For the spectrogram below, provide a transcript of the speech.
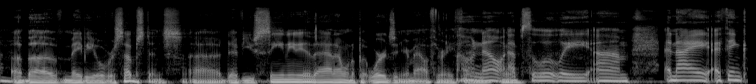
mm-hmm. above maybe over substance. Uh, have you seen any of that? I don't want to put words in your mouth or anything. Oh no, yeah. absolutely. Um, and I, I think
